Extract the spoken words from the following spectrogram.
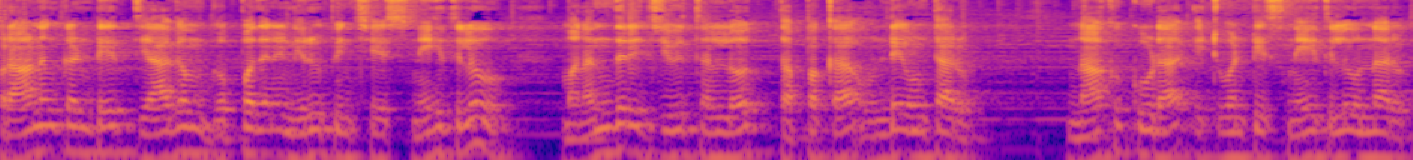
ప్రాణం కంటే త్యాగం గొప్పదని నిరూపించే స్నేహితులు మనందరి జీవితంలో తప్పక ఉండే ఉంటారు. నాకు కూడా ఇటువంటి స్నేహితులు ఉన్నారు.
